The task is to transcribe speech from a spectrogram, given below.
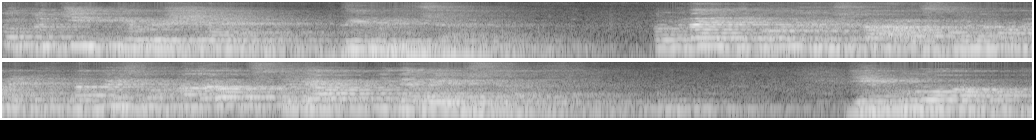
тобто ті, які лише дивляться. Пам'ятаєте, коли Христа розпинали, написано, а народ стояв і дивився. Їм було,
